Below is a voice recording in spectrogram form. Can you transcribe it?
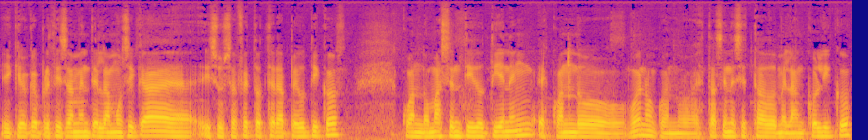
y creo que precisamente la música eh, y sus efectos terapéuticos, cuando más sentido tienen, es cuando, bueno, cuando estás en ese estado melancólico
